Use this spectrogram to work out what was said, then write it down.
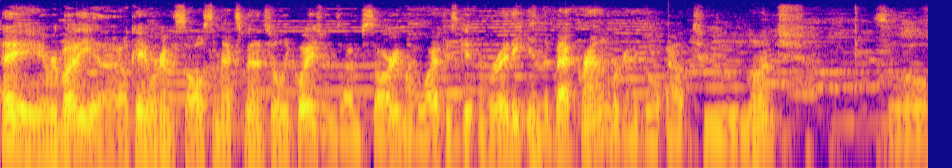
Hey everybody, uh, okay we're going to solve some exponential equations. I'm sorry, my wife is getting ready in the background. We're going to go out to lunch. So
